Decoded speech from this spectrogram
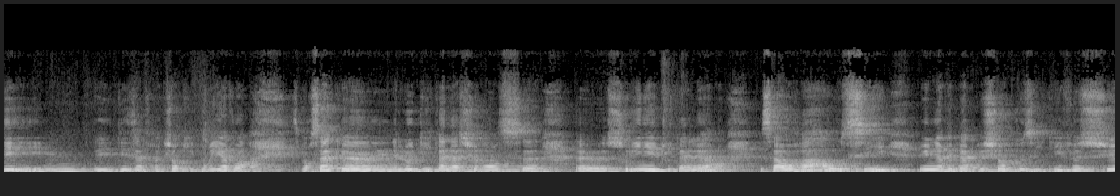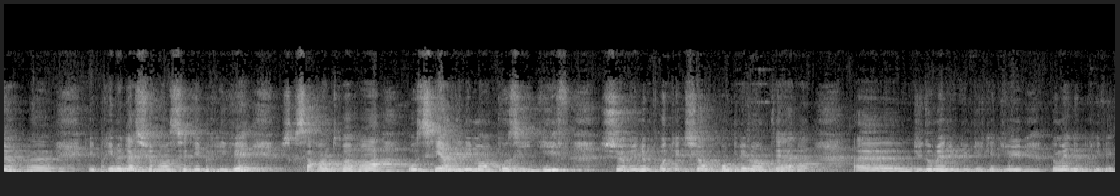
des, infractions qu'il pourrait y avoir. C'est pour ça que euh, l'audit en assurance euh, souligné tout à l'heure, ça aura aussi une répercussion positive sur euh, les primes d'assurance des privés, puisque ça rentrera aussi un élément positif sur une protection complémentaire euh, du domaine public et du domaine privé.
